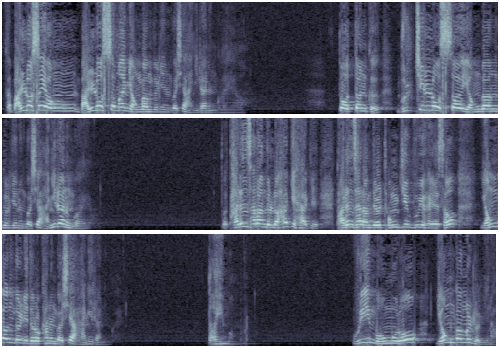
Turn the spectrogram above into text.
그러니까 말로서 영, 말로서만 영광 돌리는 것이 아니라는 거예요. 또 어떤 그 물질로서 영광 돌리는 것이 아니라는 거예요. 또 다른 사람들로 하게 하게, 다른 사람들을 동기부여해서 영광 돌리도록 하는 것이 아니라는 거예요. 너희 몸으로. 우리 몸으로 영광을 돌리라.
